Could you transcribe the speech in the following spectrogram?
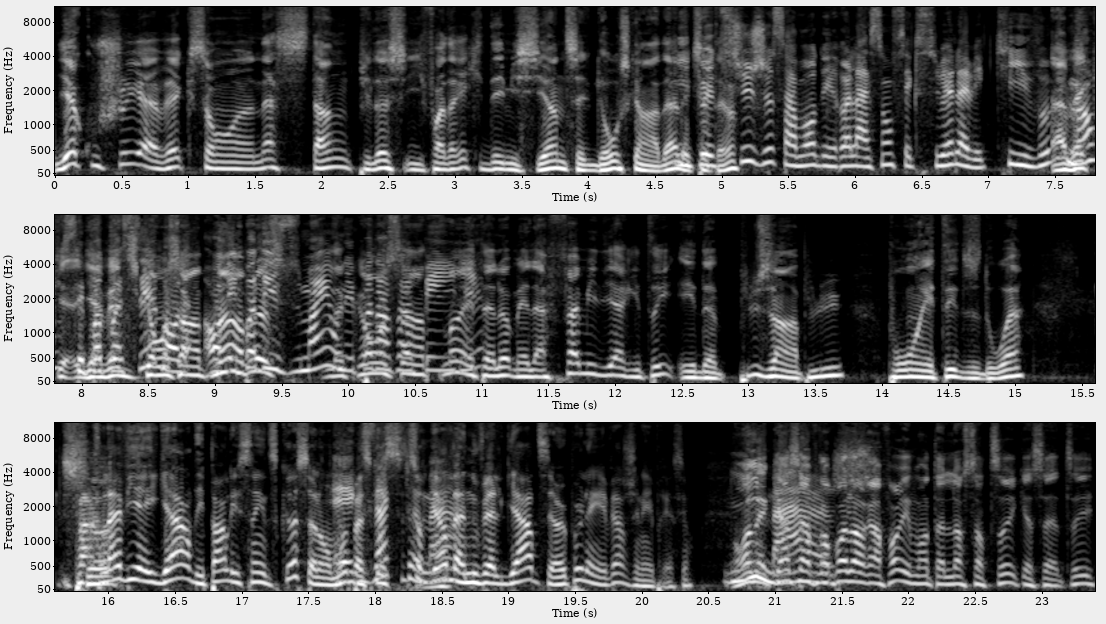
Il a couché avec son assistante, puis là, il faudrait qu'il démissionne. C'est le gros scandale, Il etc. peut-tu juste avoir des relations sexuelles avec qui il veut? Avec, non, c'est pas possible. On- consentement. N'est pas plus. des humains, on Le n'est pas dans un pays. consentement libre. était là, mais la familiarité est de plus en plus pointée du doigt. Par Ça- la vieille garde et par les syndicats, selon moi. Parce que si tu regardes la nouvelle garde, c'est un peu l'inverse, j'ai l'impression. Ouais, mais quand ça fera L'image. pas leur affaire, ils vont te le ressortir que, ça, tu sais,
